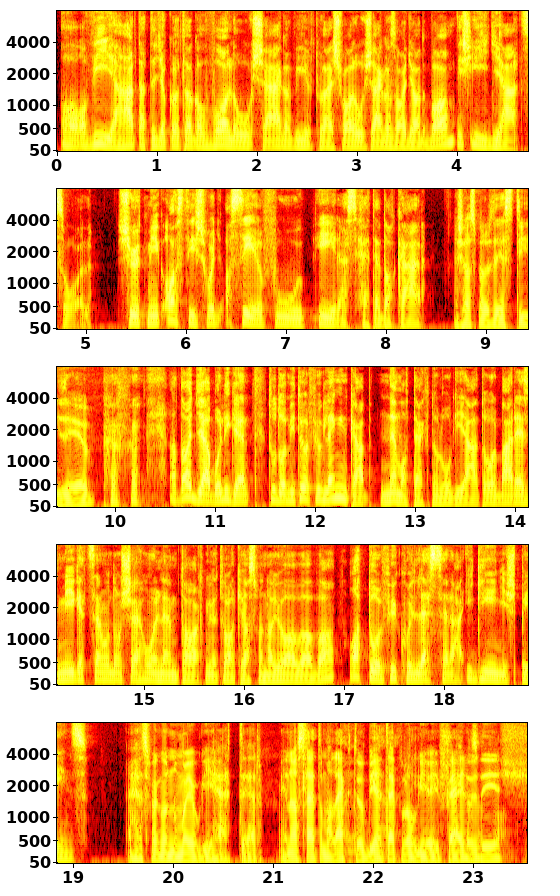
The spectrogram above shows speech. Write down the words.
a VR, tehát gyakorlatilag a valóság, a virtuális valóság az agyadba, és így játszol. Sőt, még azt is, hogy a szél fúl, érezheted akár. És azt mondod, hogy ez tíz év? hát nagyjából igen. Tudod, mitől függ leginkább? Nem a technológiától, bár ez még egyszer mondom, sehol nem tart, miatt valaki azt mondja, hogy jól, Attól függ, hogy lesz rá igény és pénz. Ehhez meg gondolom a jogi háttér. Én azt látom a legtöbb ilyen technológiai fejlődés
